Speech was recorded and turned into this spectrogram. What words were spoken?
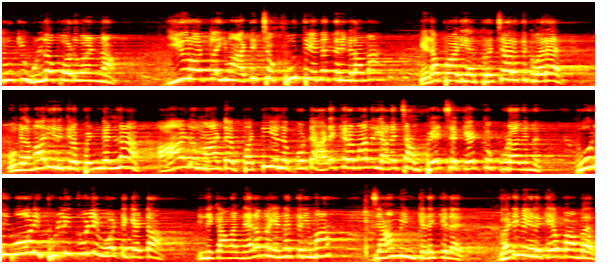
தூக்கி உள்ள போடுவான்னா? ஈரோட்ல இவன் அடிச்ச கூத்து என்ன தெரியுங்களாமா எடப்பாடியார் பிரச்சாரத்துக்கு வரார். உங்களை மாதிரி இருக்கிற பெண்கள்லாம் ஆடு மாட்டை பட்டியல்ல போட்டு அடைக்கிற மாதிரி அடைச்சான். பேச்ச கேட்க கூடாதுன்னு ஓடி ஓடி துள்ளி துள்ளி ஓட்டு கேட்டான். இன்னைக்கு அவன் நிலைமை என்ன தெரியுமா? ஜாமீன் கிடைக்கல. வடிவேலு கேட்பாம்பார்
